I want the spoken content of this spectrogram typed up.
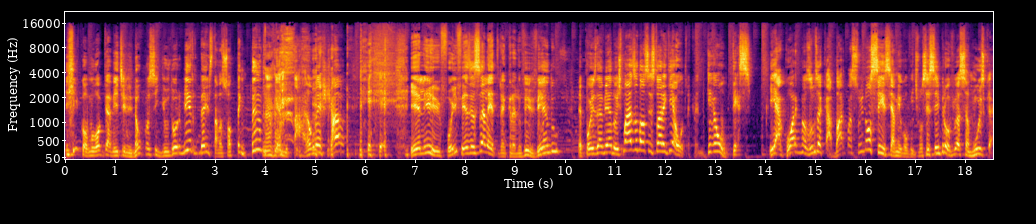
E como obviamente ele não conseguiu dormir, né, ele estava só tentando, porque a guitarra não deixava, ele foi e fez essa letra, crânio, vivendo depois da meia-noite. Mas a nossa história aqui é outra, crânio. O que acontece? E é agora que nós vamos acabar com a sua inocência, amigo ouvinte. Você sempre ouviu essa música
